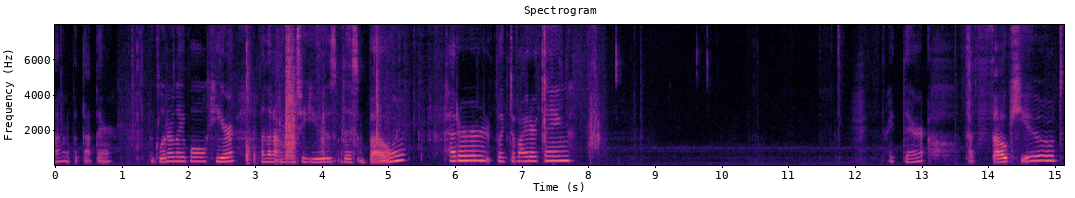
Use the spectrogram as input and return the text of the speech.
I'm gonna put that there. The glitter label here. And then I'm going to use this bow header, like divider thing. Right there. Oh, that's so cute.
